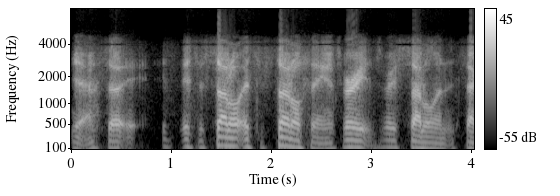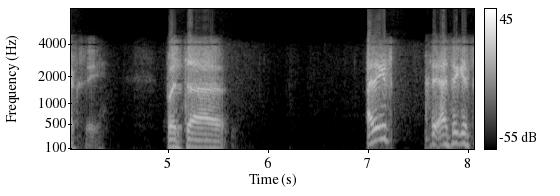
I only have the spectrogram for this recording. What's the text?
Yeah, so it, it, it's a subtle, it's a subtle thing. It's very, it's very subtle and it's sexy. But uh, I think it's, I think it's,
